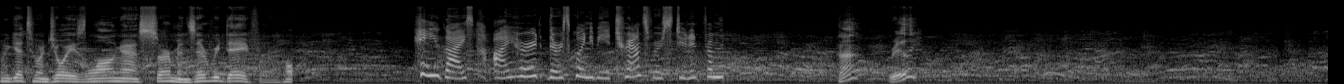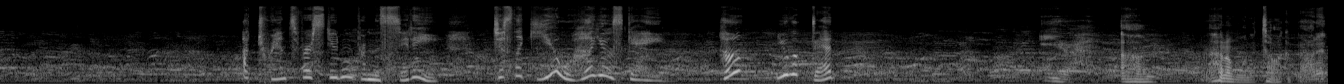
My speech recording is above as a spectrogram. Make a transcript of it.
We get to enjoy his long-ass sermons every day for a whole... Hey, you guys, I heard there's going to be a transfer student from the... Huh? Really? Transfer student from the city. Just like you, huh, Yosuke? Huh? You look dead. Yeah. Um, I don't want to talk about it.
